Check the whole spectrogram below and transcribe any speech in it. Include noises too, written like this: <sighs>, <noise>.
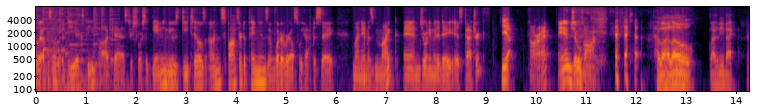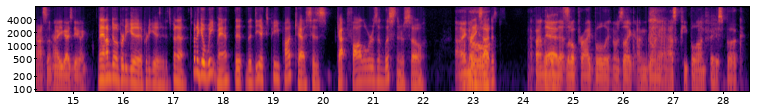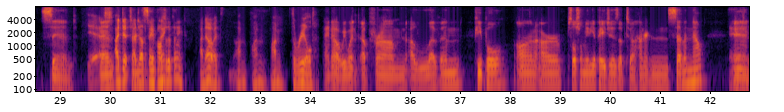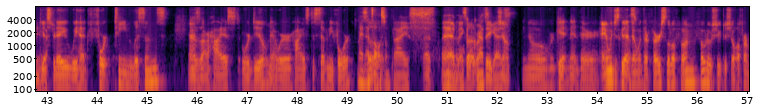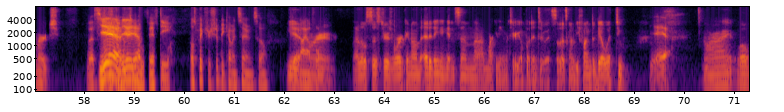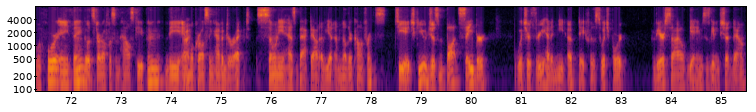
to another episode of the DXP Podcast, your source of gaming news, details, unsponsored opinions, and whatever else we have to say. My name is Mike, and joining me today is Patrick. Yeah. All right, and Jovan. hello, hello. Glad to be back. Awesome. How you guys doing? Man, I'm doing pretty good. Pretty good. It's been a it's been a good week, man. The the DXP podcast has got followers and listeners, so I I'm pretty excited. I finally Yeah, hit that it's- little pride bullet and was like, I'm going to ask people on Facebook. Send. Yes, And I did. It turned out to be a the same thing. positive thing. I know. It's I'm I'm I'm thrilled. I know. We went up from 11 people on our social media pages up to 107 now. And Yeah. yesterday we had 14 listens as our highest ordeal. Now we're highest to 74. Man, that's So awesome. Nice. That- yeah, man. that's a Congrats, you guys. jump. You know, we're getting it there. And we just got That's- done with our first little fun photo shoot to show off our merch. Let's Yeah, let's get up yeah, yeah. 150. Those pictures should be coming soon. So Yeah, an eye out for my little sister is working on the editing and getting some uh, marketing material put into it. So that's going to be fun to deal with too. yeah. All right. Well, before anything, let's start off with some housekeeping. The All right. Animal Crossing had a direct. Sony has backed out of yet another conference. THQ just bought Saber. Witcher 3 had a neat update for the Switch port. Versatile Games is getting shut down.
